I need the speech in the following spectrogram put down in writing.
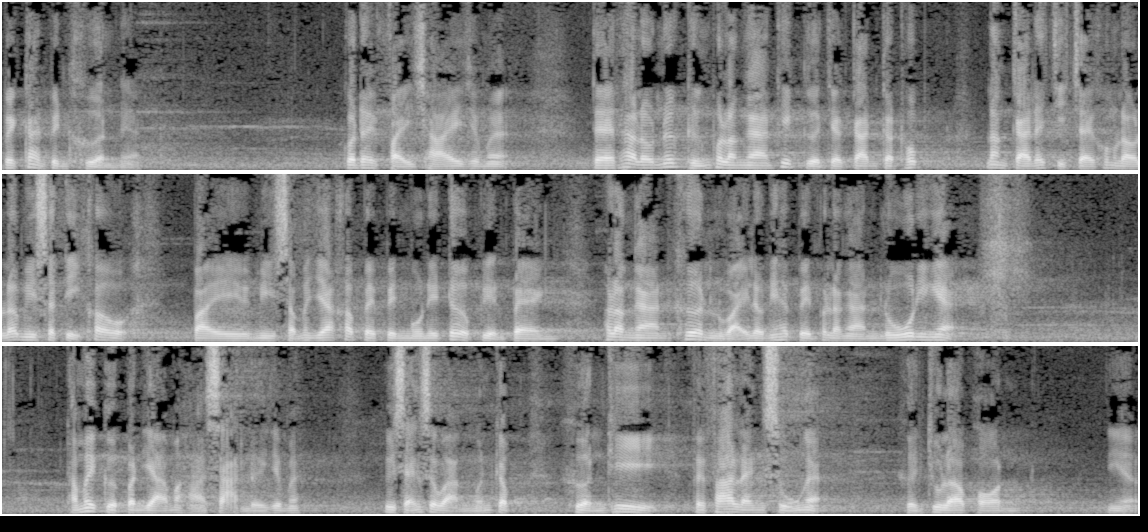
ไปกั้นเป็นเขื่อนเนี่ย ก็ได้ไฟใช้ใช่ไหมแต่ถ้าเรานึกถึงพลังงานที่เกิดจากการกระทบร่างกายและจิตใจของเรา แล้วมีสติเข้า ไปมีสัมผัสเข้าไปเป็นโมนิเตอร์ เปลี่ยนแปลง พลังงานเคลื่อนไหวเหล่านี้ให้เป็นพลังงานรู้นี่เงี้ยทำให้เกิดปัญญามหาศาลเลยใช่ไหมคือแสงสว่างเหมือนกับเขื่อนที่ไฟฟ้าแรงสูงอะเขื่อนจุฬาพรเนี่ย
